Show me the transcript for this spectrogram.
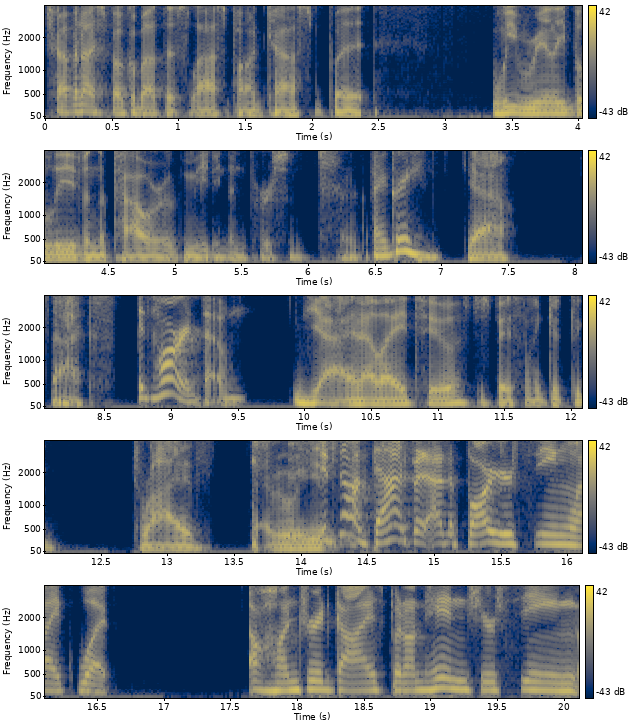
Trev and I spoke about this last podcast, but we really believe in the power of meeting in person. right? I agree. Yeah, facts. It's hard though. Yeah, in LA too. Just based on like get to drive everywhere. You, It's not that, but at a bar you're seeing like what a hundred guys, but on Hinge you're seeing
